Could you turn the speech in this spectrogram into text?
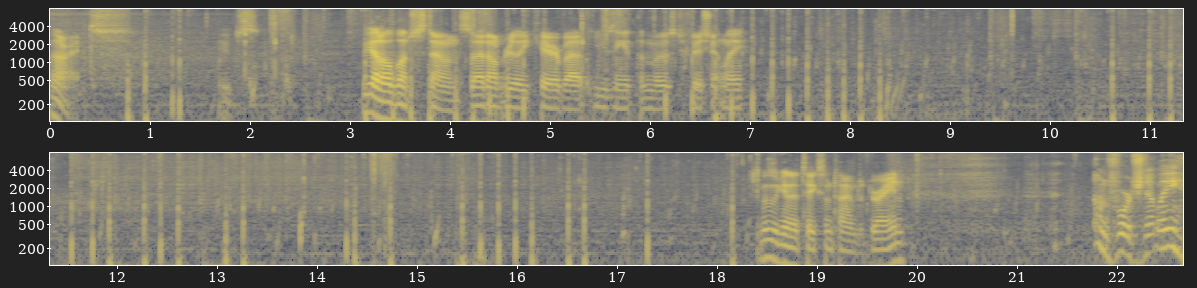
Alright. Oops. We got a whole bunch of stones, so I don't really care about using it the most efficiently. Take some time to drain. Unfortunately.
